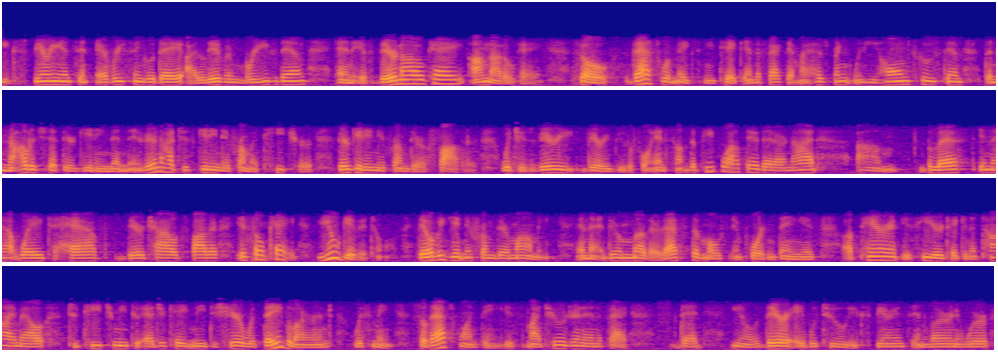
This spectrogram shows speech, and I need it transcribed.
experiencing every single day. I live and breathe them, and if they're not okay, I'm not okay. So that's what makes me tick. And the fact that my husband, when he homeschools them, the knowledge that they're getting, and they're not just getting it from a teacher, they're getting it from their father, which is very, very beautiful. And some the people out there that are not um, blessed in that way to have their child's father, it's okay. You give it to them. They'll be getting it from their mommy and that their mother. That's the most important thing is a parent is here taking a time out to teach me, to educate me, to share what they've learned with me. So that's one thing. It's my children and the fact that, you know, they're able to experience and learn and we're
